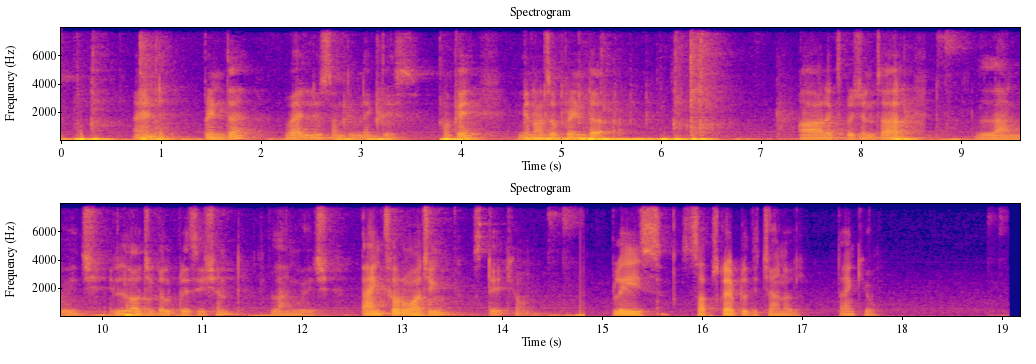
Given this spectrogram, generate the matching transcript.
and print the values something like this. Okay? You can also print our expressions are language illogical precision language. Thanks for watching. Stay tuned. Please subscribe to the channel. Thank you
